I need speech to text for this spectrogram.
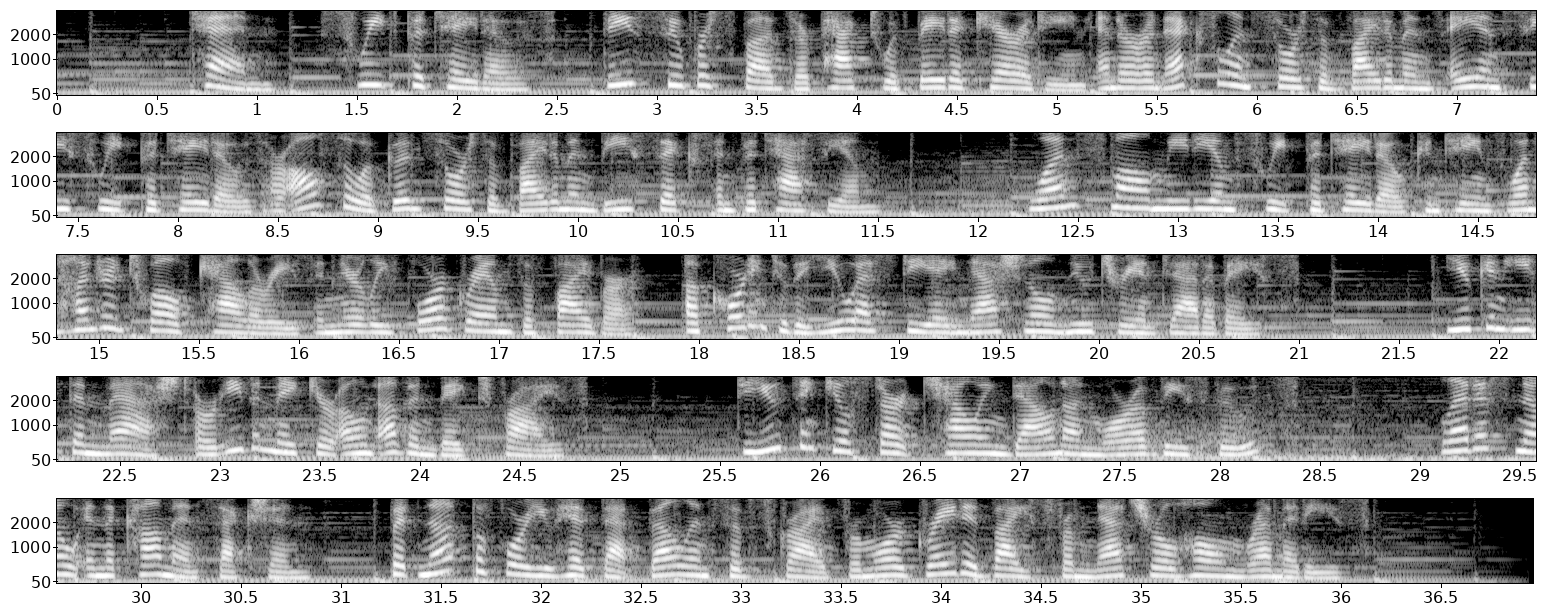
10. Sweet potatoes. These super spuds are packed with beta-carotene and are an excellent source of vitamins A and C. Sweet potatoes are also a good source of vitamin B6 and potassium. One small medium sweet potato contains 112 calories and nearly 4 grams of fiber, according to the USDA National Nutrient Database. You can eat them mashed or even make your own oven-baked fries. Do you think you'll start chowing down on more of these foods? Let us know in the comment section. But not before you hit that bell and subscribe for more great advice from Natural Home Remedies.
